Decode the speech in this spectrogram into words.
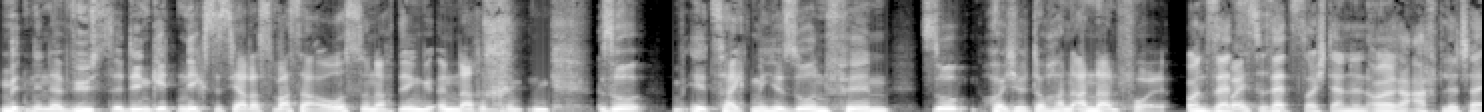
mitten in der Wüste. Den geht nächstes Jahr das Wasser aus, so nach den, nach, so, ihr zeigt mir hier so einen Film, so heuchelt doch an anderen voll. Und setzt, weißt du? setzt euch dann in eure 8 Liter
